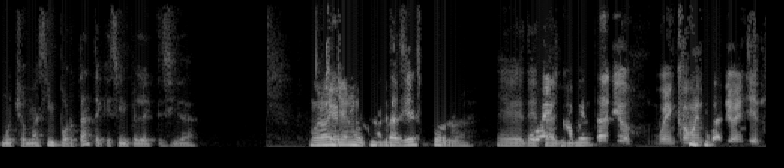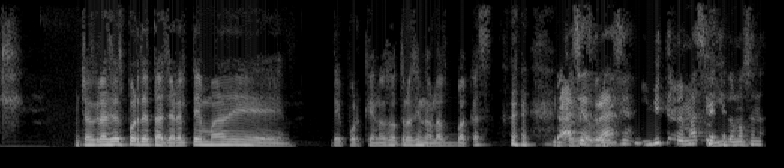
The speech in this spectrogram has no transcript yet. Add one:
mucho más importante que simple electricidad. Bueno, Angel, muchas gracias por eh, detallar. Buen comentario, buen comentario, Angel. Muchas gracias por detallar el tema de, de por qué nosotros y no las vacas. Gracias, gracias. Invíteme más seguido, no sé nada.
